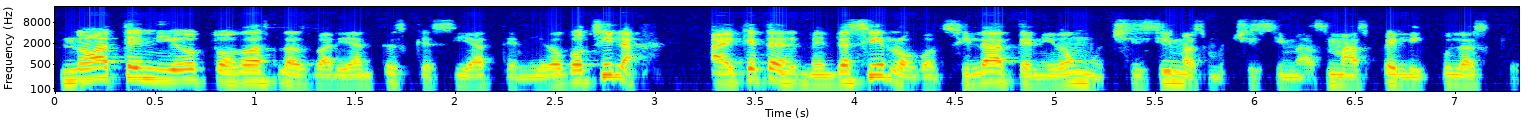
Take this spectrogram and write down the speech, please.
no ha tenido todas las variantes que sí ha tenido Godzilla hay que también decirlo, Godzilla ha tenido muchísimas, muchísimas más películas que,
